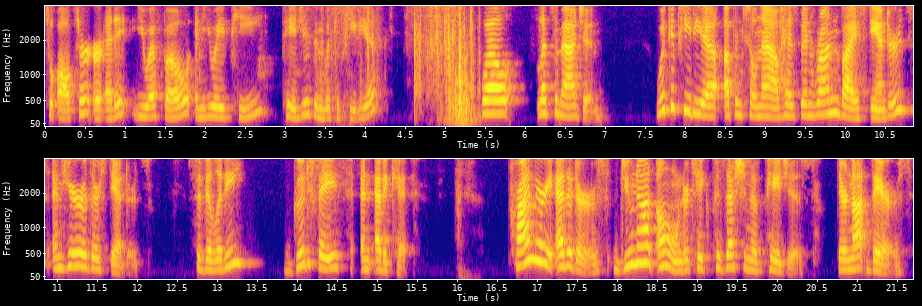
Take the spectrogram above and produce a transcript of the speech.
to alter or edit UFO and UAP pages in Wikipedia? Well, let's imagine. Wikipedia, up until now, has been run by standards, and here are their standards civility, good faith, and etiquette. Primary editors do not own or take possession of pages, they're not theirs.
